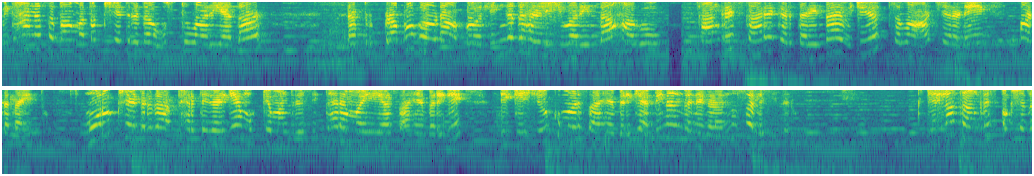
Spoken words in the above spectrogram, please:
ವಿಧಾನಸಭಾ ಮತಕ್ಷೇತ್ರದ ಉಸ್ತುವಾರಿಯಾದ ಡಾಕ್ಟರ್ ಪ್ರಭುಗೌಡ ಲಿಂಗದಹಳ್ಳಿ ಇವರಿಂದ ಹಾಗೂ ಕಾಂಗ್ರೆಸ್ ಕಾರ್ಯಕರ್ತರಿಂದ ವಿಜಯೋತ್ಸವ ಆಚರಣೆ ಮಾಡಲಾಯಿತು. ಮೂರು ಕ್ಷೇತ್ರದ ಅಭ್ಯರ್ಥಿಗಳಿಗೆ ಮುಖ್ಯಮಂತ್ರಿ ಸಿದ್ದರಾಮಯ್ಯ ಸಾಹೇಬರಿಗೆ ಡಿಕೆ ಶಿವಕುಮಾರ್ ಸಾಹೇಬರಿಗೆ ಅಭಿನಂದನೆಗಳನ್ನು ಸಲ್ಲಿಸಿದರು. ಎಲ್ಲ ಕಾಂಗ್ರೆಸ್ ಪಕ್ಷದ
